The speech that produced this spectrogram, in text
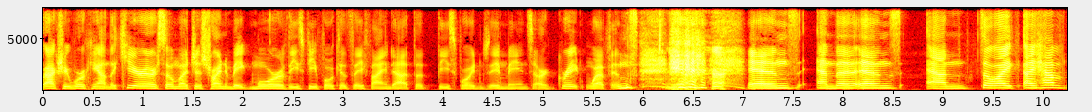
actually working on the cure so much as trying to make more of these people because they find out that these poisoned inmates are great weapons. Yeah. and and the and and so I, I have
